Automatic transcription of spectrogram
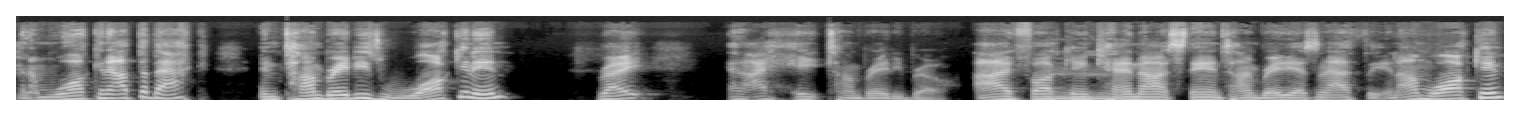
and I'm walking out the back, and Tom Brady's walking in, right? And I hate Tom Brady, bro. I fucking Mm. cannot stand Tom Brady as an athlete. And I'm walking,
